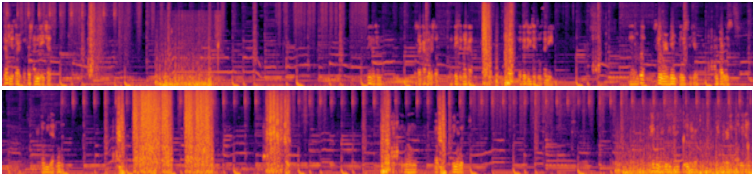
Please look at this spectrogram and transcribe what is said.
Thank you, sorry, first time in HS. I got myself. My basic Minecraft. The basic tools I need. Still remain place in here. And that was. Don't need that moment. Wrong. Oh, anyway, with. I think we'll really, really, really, really, really, all the way down.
